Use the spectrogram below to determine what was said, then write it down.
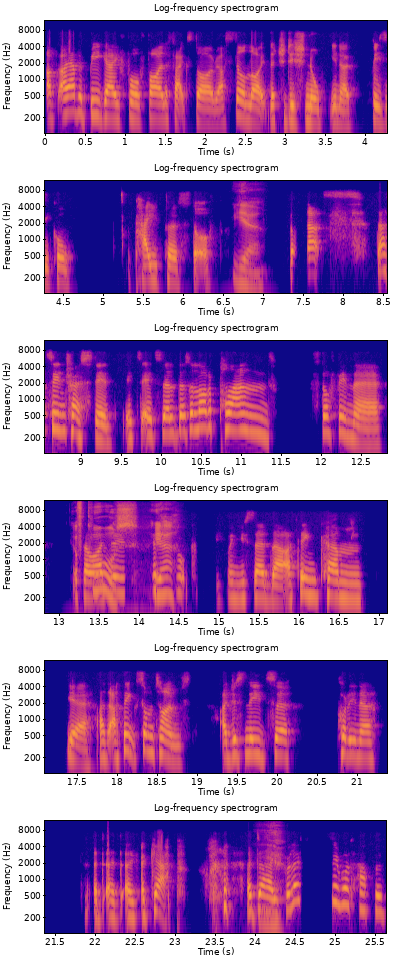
I've, I have a big A4 Filofax diary. I still like the traditional, you know, physical paper stuff. Yeah, but that's that's interesting. It's it's a, there's a lot of planned stuff in there. Of so course, yeah. When you said that, I think um, yeah, I, I, think sometimes I just need to put in a a, a, a gap, a day, yeah. but let's see what happens.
